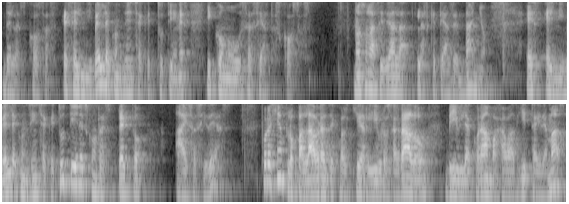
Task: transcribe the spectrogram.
de las cosas, es el nivel de conciencia que tú tienes y cómo usas ciertas cosas. No son las ideas las que te hacen daño, es el nivel de conciencia que tú tienes con respecto a esas ideas. Por ejemplo, palabras de cualquier libro sagrado, Biblia, Corán, Bhagavad Gita y demás.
